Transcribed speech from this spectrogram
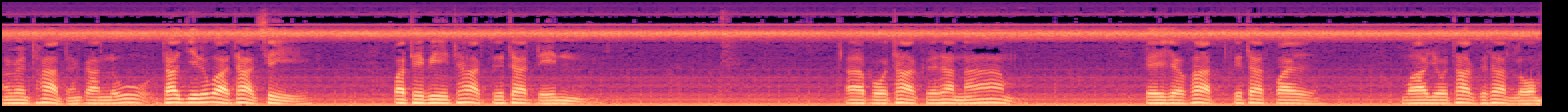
มันเป็นธาตุแห่งการรู้ธาตุยีหรือว่าธาตุสี่ปฏิบีธาตุคือธาตุดิน อาโปธาตุคือธาตุน้ำเตโชธาตุคือธาตุไฟ วายโยธาตุคือธาตุลม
